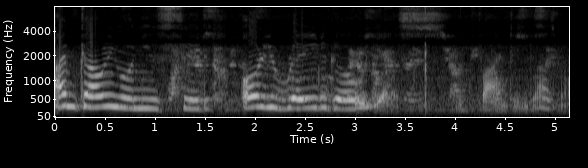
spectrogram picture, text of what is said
I'm counting on you, Sid. Are you ready to go? Yes. Fine, Team Plasma.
